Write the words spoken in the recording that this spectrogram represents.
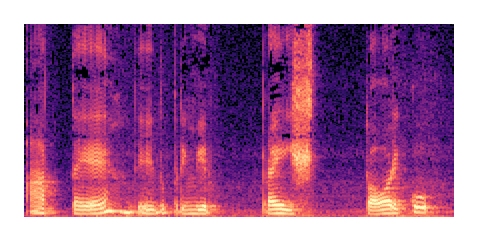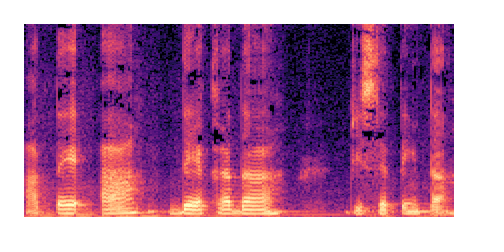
até desde o primeiro pré-histórico até a década de 70,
